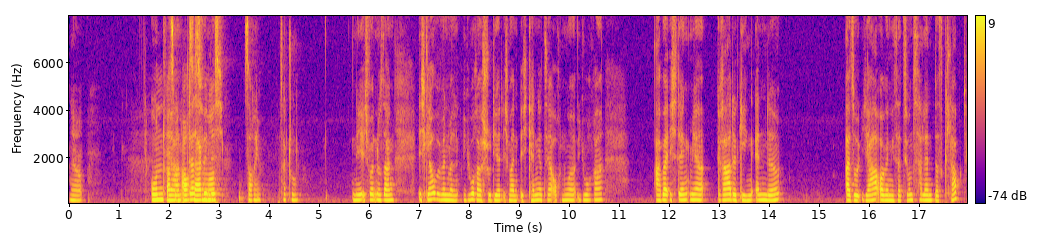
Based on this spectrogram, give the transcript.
Ja. Und was Ja, man auch sagen muss, sorry, sag du. Nee, ich wollte nur sagen, ich glaube, wenn man Jura studiert, ich meine, ich kenne jetzt ja auch nur Jura, aber ich denke mir, gerade gegen Ende, also ja, Organisationstalent, das klappt,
